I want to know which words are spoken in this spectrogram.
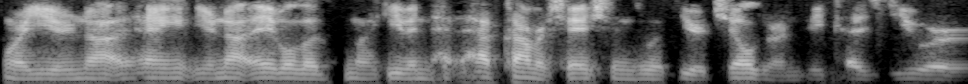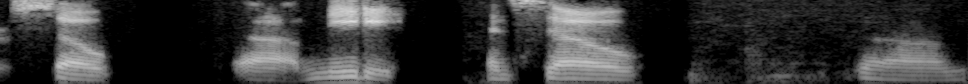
where you're not hanging you're not able to like even have conversations with your children because you were so uh, needy and so um,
